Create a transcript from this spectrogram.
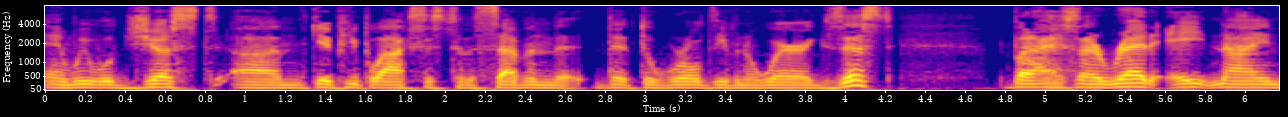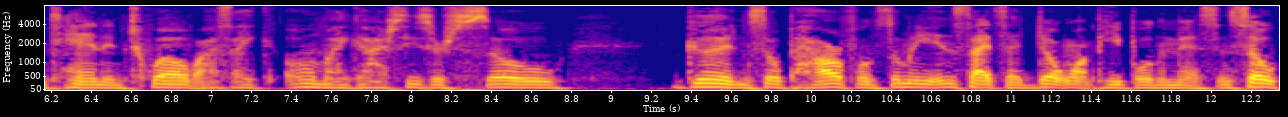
and we will just um, give people access to the seven that, that the world's even aware exist. But as I read 8, 9, 10, and 12, I was like, oh my gosh, these are so good and so powerful and so many insights I don't want people to miss. And so,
